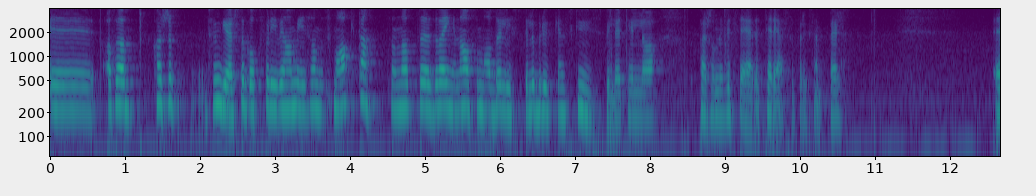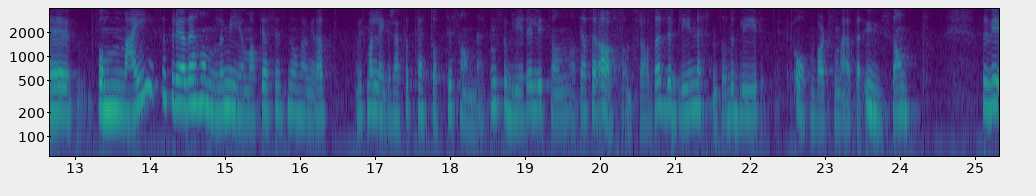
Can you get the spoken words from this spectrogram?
eh, Altså, kanskje fungerte så godt fordi vi har mye samme smak, da. Sånn at eh, det var ingen av oss som hadde lyst til å bruke en skuespiller til å personifisere Therese, f.eks. Eh, for meg så tror jeg det handler mye om at jeg syns noen ganger at hvis man legger seg for tett opp til sannheten, så blir det litt sånn at jeg tar avstand fra det. Det blir nesten så det blir åpenbart for meg at det er usant. Så vi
